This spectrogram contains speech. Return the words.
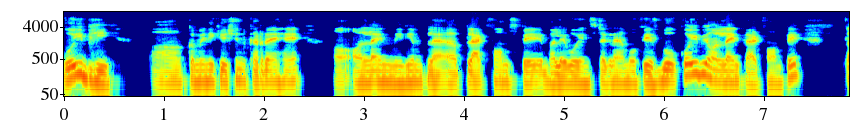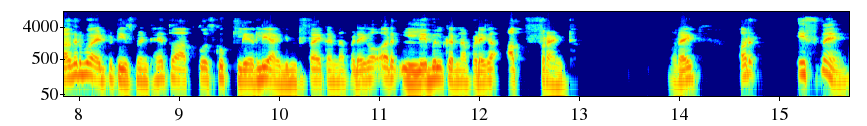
कोई भी कम्युनिकेशन कर रहे हैं ऑनलाइन मीडियम प्लेटफॉर्म्स पे, भले वो इंस्टाग्राम हो फेसबुक कोई भी ऑनलाइन प्लेटफॉर्म पे अगर वो एडवर्टीजमेंट है तो आपको उसको क्लियरली आइडेंटिफाई करना पड़ेगा और लेबल करना पड़ेगा अप फ्रंट राइट और इसमें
